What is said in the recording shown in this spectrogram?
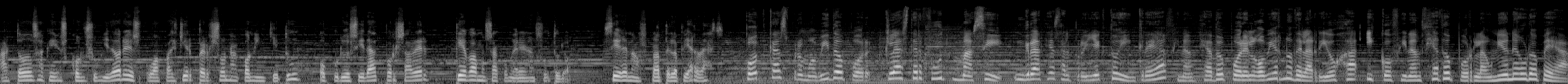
a todos aquellos consumidores o a cualquier persona con inquietud o curiosidad por saber qué vamos a comer en el futuro. Síguenos, no te lo pierdas. Podcast promovido por Cluster Food Masí, gracias al proyecto INCREA financiado por el Gobierno de La Rioja y cofinanciado por la Unión Europea.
